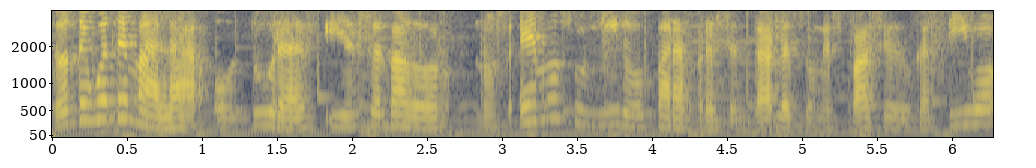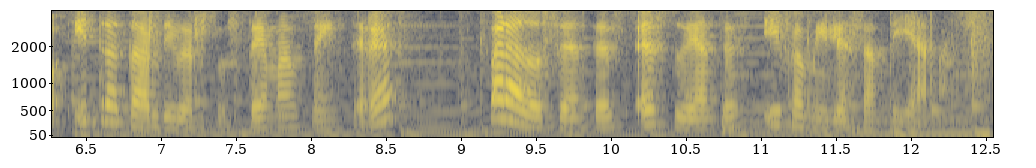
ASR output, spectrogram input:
Donde Guatemala, Honduras y El Salvador nos hemos unido para presentarles un espacio educativo y tratar diversos temas de interés para docentes, estudiantes y familias santillanas.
